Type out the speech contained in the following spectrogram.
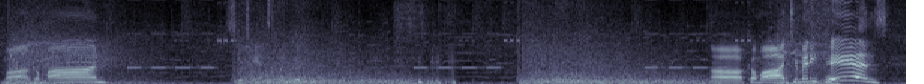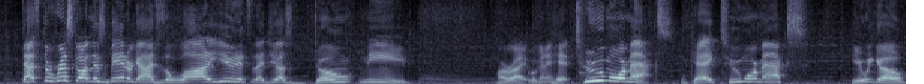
Come on, come on. Switch hands to my good. Oh, come on. Too many pans. That's the risk on this banner, guys. There's a lot of units that I just don't need. All right, we're going to hit two more max. Okay, two more max. Here we go.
